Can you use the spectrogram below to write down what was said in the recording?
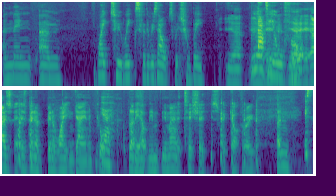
and then um, wait two weeks for the results which will be yeah, Bloody yeah, it- it- awful. Yeah, it has. It has been a been a waiting game. And cool, Yeah. bloody hell, the, the amount of tissues we got through, and it's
